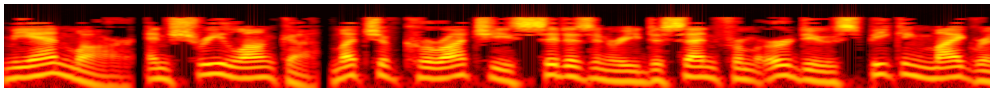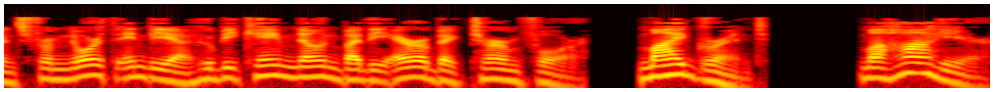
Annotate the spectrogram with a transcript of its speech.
Myanmar, and Sri Lanka. Much of Karachi's citizenry descend from Urdu speaking migrants from North India who became known by the Arabic term for migrant, Muhajir.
